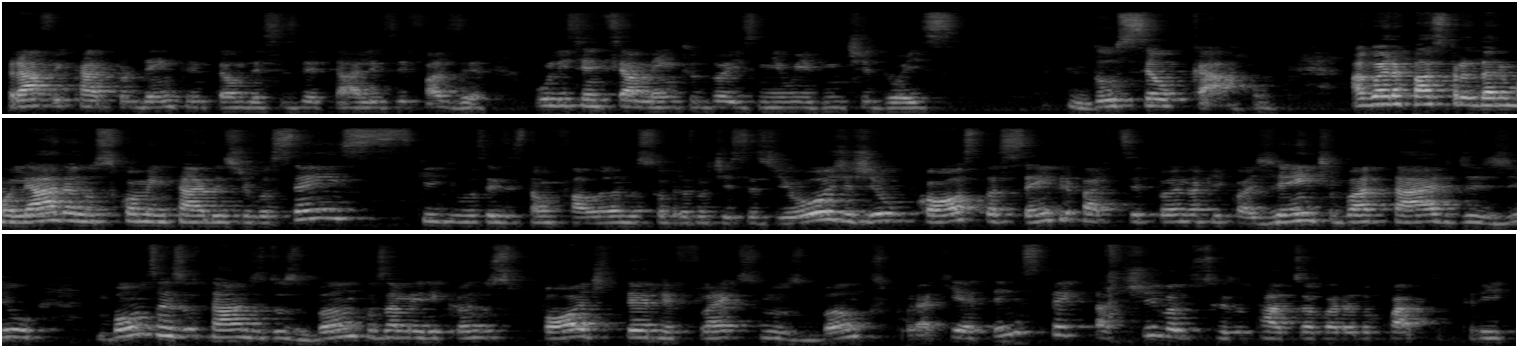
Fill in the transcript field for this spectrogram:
para ficar por dentro, então, desses detalhes e fazer o licenciamento 2022 do seu carro. Agora, passo para dar uma olhada nos comentários de vocês que vocês estão falando sobre as notícias de hoje. Gil Costa sempre participando aqui com a gente. Boa tarde, Gil. Bons resultados dos bancos americanos pode ter reflexo nos bancos por aqui. É, tem expectativa dos resultados agora do quarto tri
